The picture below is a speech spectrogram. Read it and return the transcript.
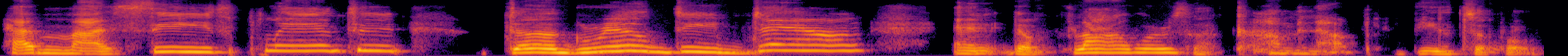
have my seeds planted, dug real deep down, and the flowers are coming up beautiful.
